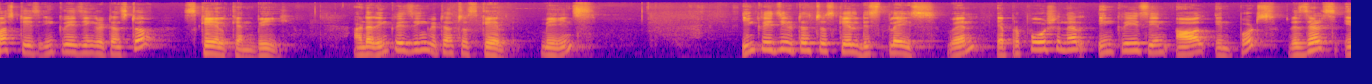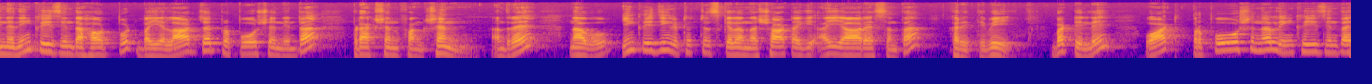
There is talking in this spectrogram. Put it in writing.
first is increasing returns to scale can be under increasing returns to scale means Increasing returns to scale displays when a proportional increase in all inputs results in an increase in the output by a larger proportion in the production function. ಅಂದರೆ ನಾವು ಇನ್ಕ್ರೀಸಿಂಗ್ ರಿಟರ್ನ್ ಸ್ಕೇಲನ್ನು ಶಾರ್ಟ್ ಆಗಿ ಐ ಆರ್ ಎಸ್ ಅಂತ ಕರಿತೀವಿ ಬಟ್ ಇಲ್ಲಿ what proportional increase in the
